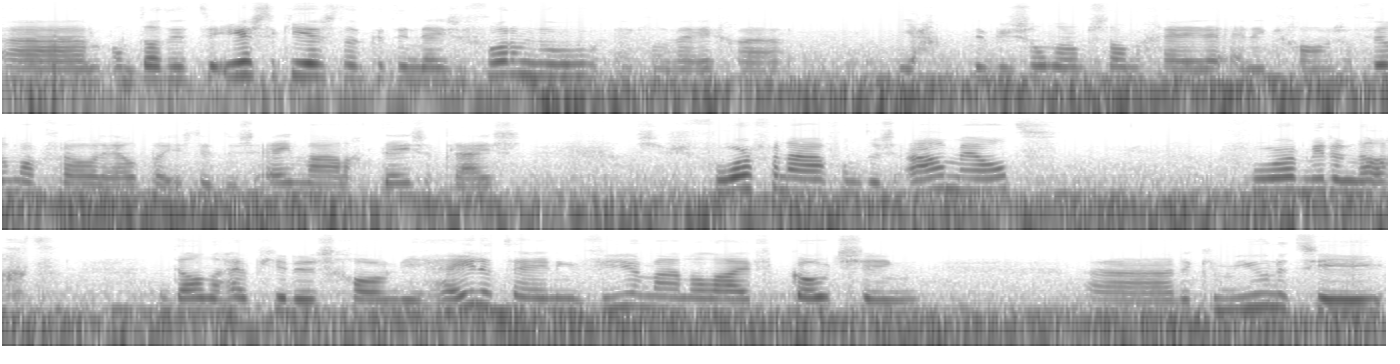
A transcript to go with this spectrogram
Um, omdat dit de eerste keer is dat ik het in deze vorm doe. En vanwege ja, de bijzondere omstandigheden. En ik gewoon zoveel mogelijk vrouwen wil helpen. Is dit dus eenmalig deze prijs. Als je voor vanavond dus aanmeldt. Voor middernacht. Dan heb je dus gewoon die hele training. Vier maanden live coaching. Uh, de community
